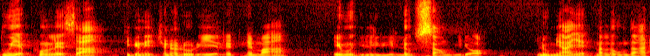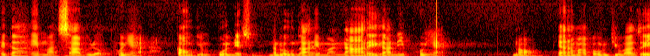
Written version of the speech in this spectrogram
သူ့ရဲ့ဖွင့်လက်စာဒီကနေ့ကျွန်တော်တို့တွေရဲ့လက်ထဲမှာဧဝံဂေလိတွေလှုပ်ဆောင်ပြီးတော့လူများရဲ့နှလုံးသားတကားထဲမှာစပြီးတော့ဖွင့်ရတာကောင်းကင်ပွင့်နေဆိုရင်နှလုံးသားထဲမှာနားထဲကနေဖွင့်ရနော်ဘုရားနာမှာပုံကြည့်ပါစေ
